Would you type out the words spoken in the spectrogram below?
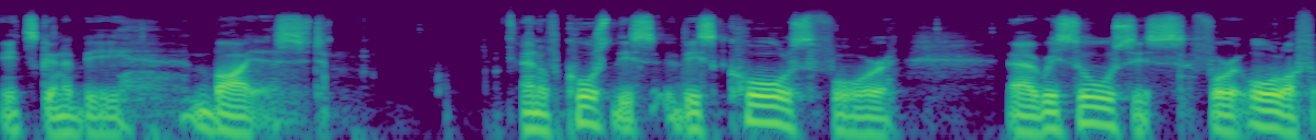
it's going to be biased. And of course, this this calls for uh, resources for all of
